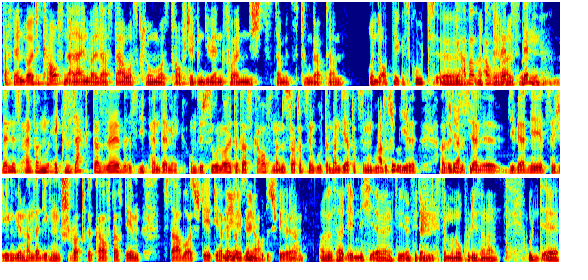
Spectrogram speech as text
Das werden Leute kaufen, allein weil da Star Wars Clone Wars draufsteht und die werden vorher nichts damit zu tun gehabt haben. Und Optik ist gut. Äh, ja, aber Material auch selbst okay. wenn, wenn es einfach nur exakt dasselbe ist wie Pandemic und sich so Leute das kaufen, dann ist es doch trotzdem gut. Dann haben die ja trotzdem ein gutes Absolut. Spiel. Also das ja. ist ja, äh, die werden ja jetzt nicht irgendwie und haben dann irgendeinen Schrott gekauft, auf dem Star Wars steht. Die haben nee, ja trotzdem genau. ein gutes Spiel. Genau. Ja. Also es ist halt eben nicht äh, wie irgendwie das x-te Monopoly, sondern und äh,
